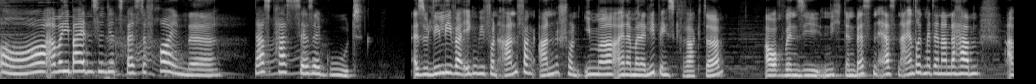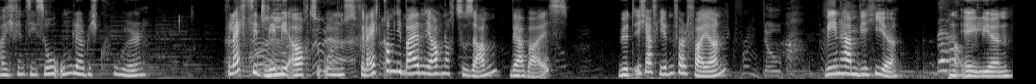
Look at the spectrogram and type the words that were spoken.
Oh, aber die beiden sind jetzt beste Freunde. Das passt sehr, sehr gut. Also Lilly war irgendwie von Anfang an schon immer einer meiner Lieblingscharakter. Auch wenn sie nicht den besten ersten Eindruck miteinander haben. Aber ich finde sie so unglaublich cool. Vielleicht zieht Lilly auch zu uns. Vielleicht kommen die beiden ja auch noch zusammen. Wer weiß. Würde ich auf jeden Fall feiern. Wen haben wir hier? Ein Alien.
